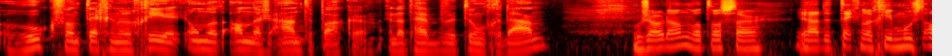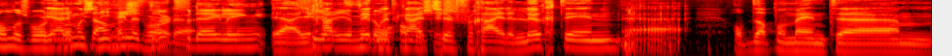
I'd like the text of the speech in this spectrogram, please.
hoek van technologie om dat anders aan te pakken. En dat hebben we toen gedaan. Hoezo dan? Wat was daar? Ja, de technologie moest anders worden. Ja, die moest anders hele worden. drukverdeling Ja, je gaat je middel met kitesurfen ga je de lucht in. Eh, op dat moment, ehm,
